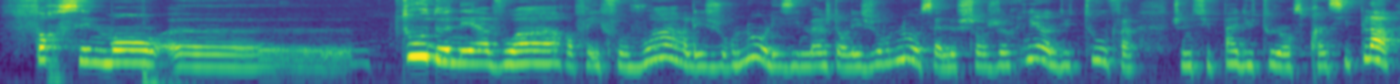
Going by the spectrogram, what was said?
forcément euh, tout donner à voir. Enfin, il faut voir les journaux, les images dans les journaux. Ça ne change rien du tout. Enfin, je ne suis pas du tout dans ce principe-là.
